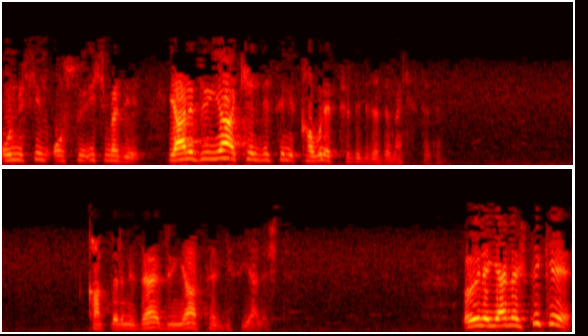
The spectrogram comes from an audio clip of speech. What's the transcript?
onun için o suyu içmedi. Yani dünya kendisini kabul ettirdi bize demek istedi. Kalplerimize dünya sevgisi yerleşti. Öyle yerleşti ki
